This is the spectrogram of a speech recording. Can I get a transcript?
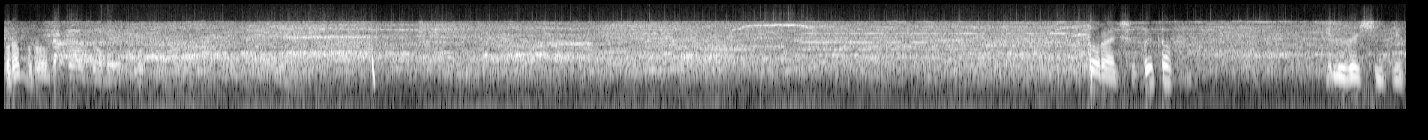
Проброс. Кто раньше, Быков или защитник?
